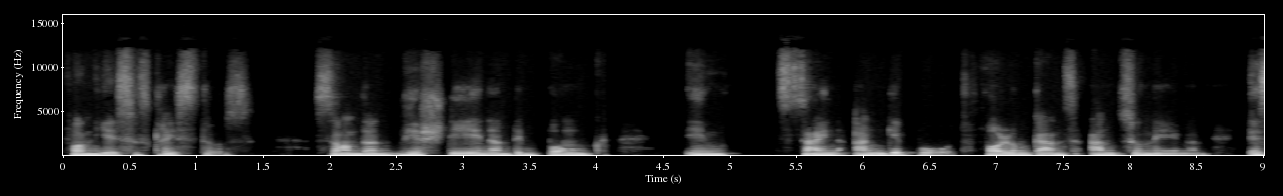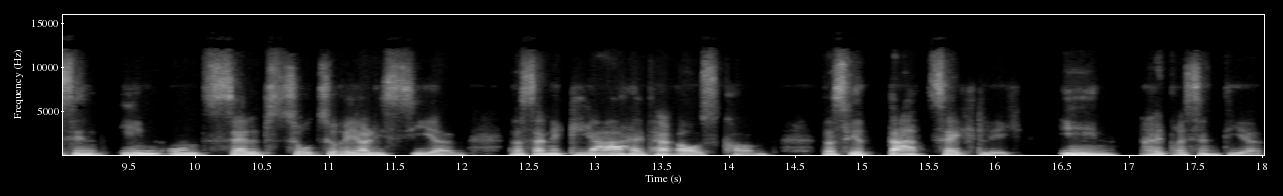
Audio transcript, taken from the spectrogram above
von Jesus Christus, sondern wir stehen an dem Punkt, in sein Angebot voll und ganz anzunehmen, es in, in uns selbst so zu realisieren, dass eine Klarheit herauskommt, dass wir tatsächlich ihn repräsentieren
